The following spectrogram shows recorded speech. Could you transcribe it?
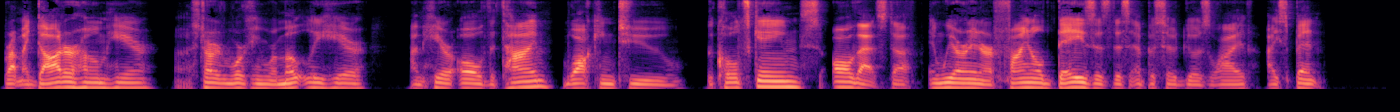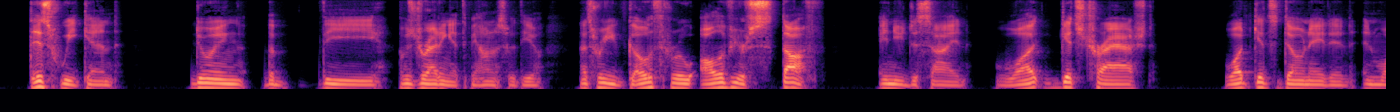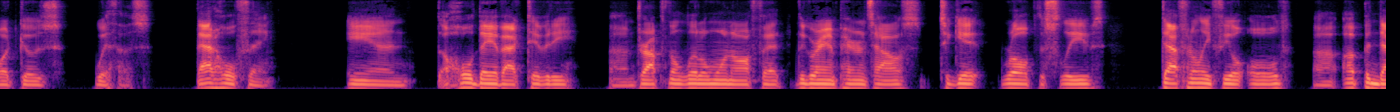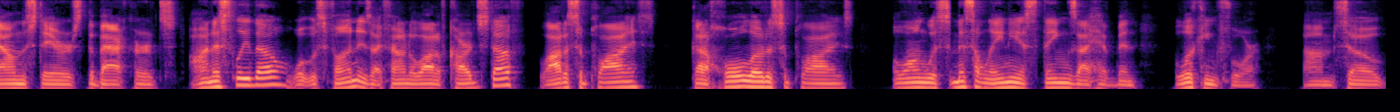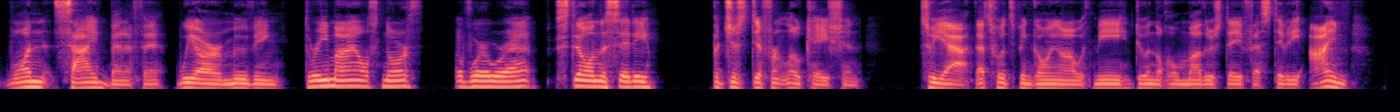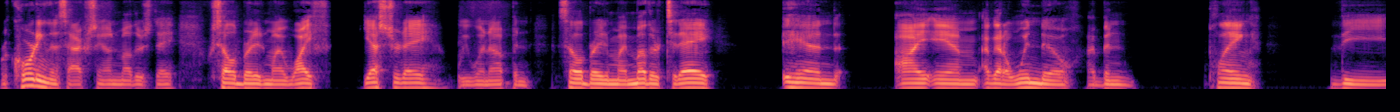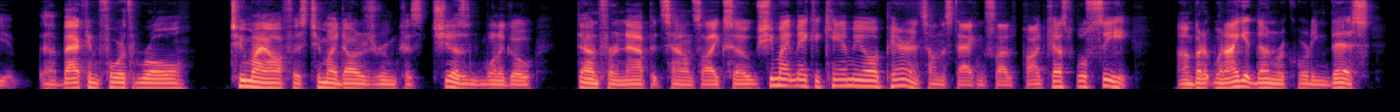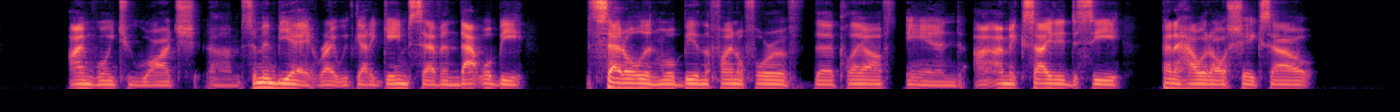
brought my daughter home here, uh, started working remotely here. I'm here all the time, walking to the Colts games, all that stuff. And we are in our final days as this episode goes live. I spent this weekend doing the the I was dreading it to be honest with you. That's where you go through all of your stuff and you decide what gets trashed, what gets donated, and what goes with us. That whole thing. And a whole day of activity. Um, dropping the little one off at the grandparents' house to get roll up the sleeves. Definitely feel old uh, up and down the stairs. The back hurts. Honestly, though, what was fun is I found a lot of card stuff, a lot of supplies, got a whole load of supplies, along with miscellaneous things I have been looking for. Um, so, one side benefit we are moving three miles north of where we're at, still in the city, but just different location. So, yeah, that's what's been going on with me doing the whole Mother's Day festivity. I'm recording this actually on Mother's Day. We celebrated my wife yesterday. We went up and celebrated my mother today. And I am, I've got a window. I've been playing the uh, back and forth role to my office, to my daughter's room, because she doesn't want to go down for a nap, it sounds like. So she might make a cameo appearance on the Stacking Slabs podcast. We'll see. Um, but when I get done recording this, I'm going to watch um, some NBA, right? We've got a game seven that will be settled and we'll be in the final four of the playoffs. And I- I'm excited to see kind of how it all shakes out.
